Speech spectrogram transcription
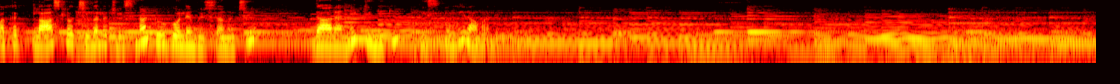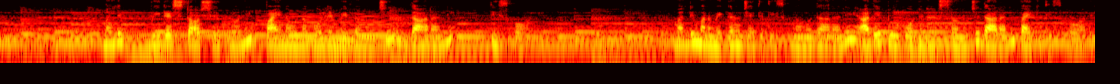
పక్క లాస్ట్లో చివరిలో చూసిన టూ గోల్డెన్ బీడ్స్లో నుంచి దారాన్ని కిందికి తీసుకుని రావాలి. మళ్ళీ వీడెడ్ స్టార్ షేప్లోని పైన ఉన్న గోల్డెన్ వీడ్లో నుంచి దారాన్ని తీసుకోవాలి. మళ్ళీ మనం ఎక్కడి నుంచి అయితే తీసుకున్నామో దారాన్ని అదే టూ గోల్డెన్ వీడ్స్లో నుంచి దారాన్ని పైకి తీసుకోవాలి.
